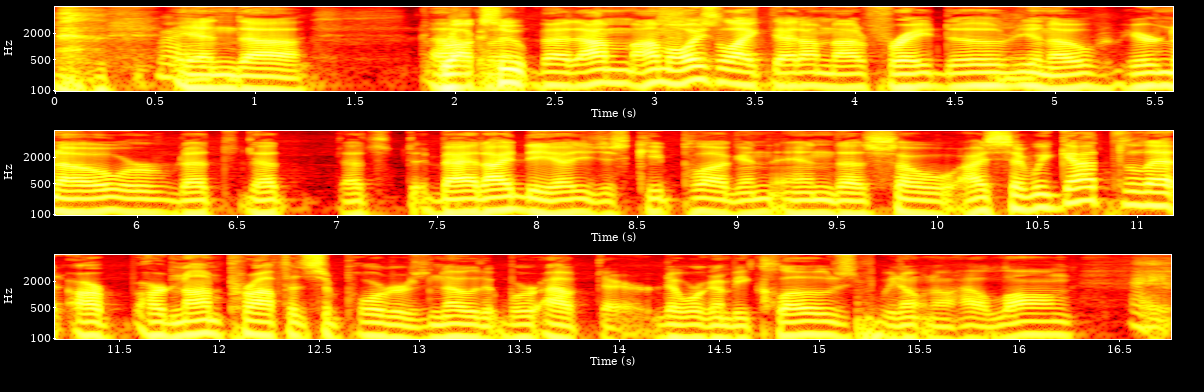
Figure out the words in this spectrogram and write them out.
Right. And uh, uh, Rock but- soup. But I'm I'm always like that. I'm not afraid to you know hear no or that that that's a bad idea. You just keep plugging. And uh, so I said we got to let our our nonprofit supporters know that we're out there. That we're going to be closed. We don't know how long. Right.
